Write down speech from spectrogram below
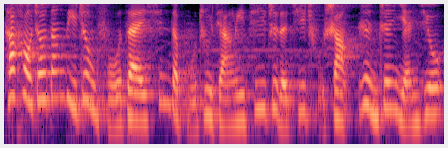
他号召当地政府在新的补助奖励机制的基础上，认真研究、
